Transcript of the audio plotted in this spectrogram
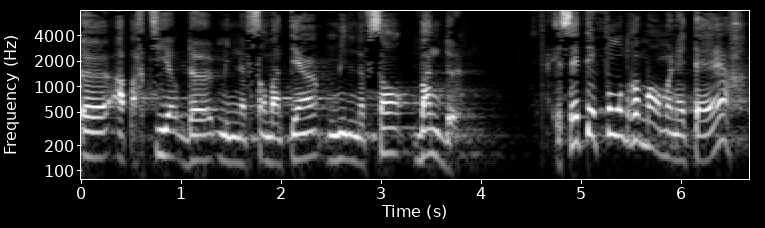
euh, à partir de 1921-1922. Et cet effondrement monétaire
